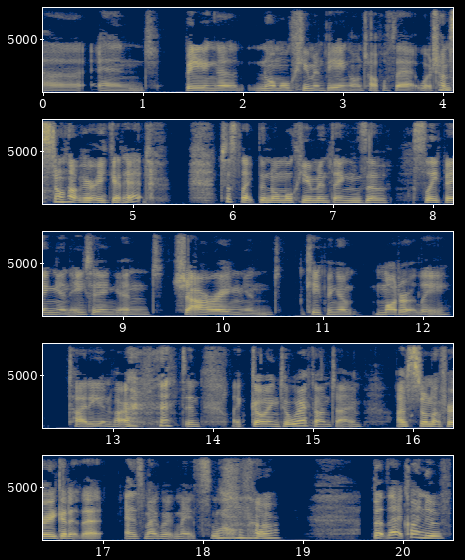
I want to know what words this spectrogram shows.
uh, and being a normal human being on top of that, which I'm still not very good at. Just like the normal human things of sleeping and eating and showering and keeping a moderately tidy environment and like going to work on time. I'm still not very good at that. as my workmates will know. But that kind of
